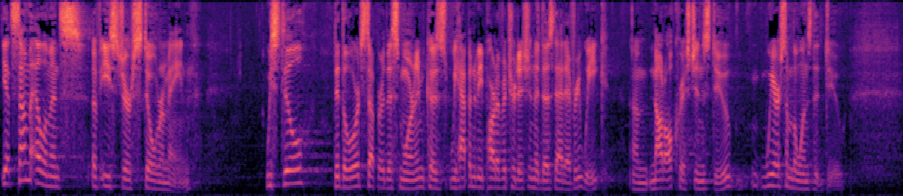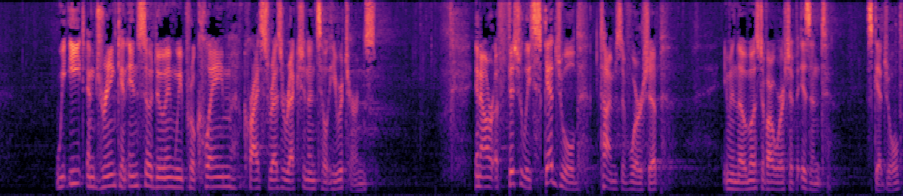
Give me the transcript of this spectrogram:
Yet some elements of Easter still remain. We still did the Lord's Supper this morning because we happen to be part of a tradition that does that every week. Um, not all Christians do. We are some of the ones that do. We eat and drink, and in so doing, we proclaim Christ's resurrection until he returns. In our officially scheduled times of worship, even though most of our worship isn't scheduled,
